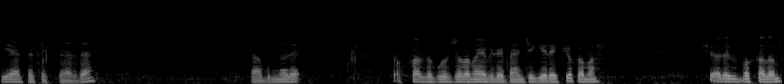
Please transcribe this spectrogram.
Diğer peteklerde. Daha bunları çok fazla kurcalamaya bile bence gerek yok ama şöyle bir bakalım.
